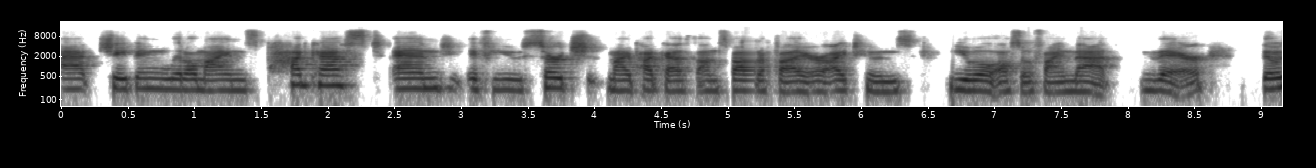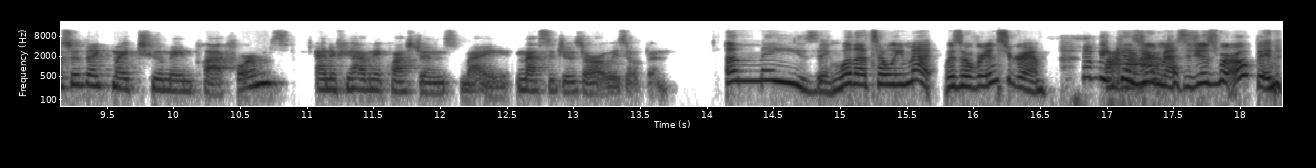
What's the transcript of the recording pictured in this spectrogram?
at Shaping Little Minds Podcast. And if you search my podcast on Spotify or iTunes, you will also find that there. Those are like my two main platforms. And if you have any questions, my messages are always open amazing. Well, that's how we met was over Instagram because uh-huh. your messages were open.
